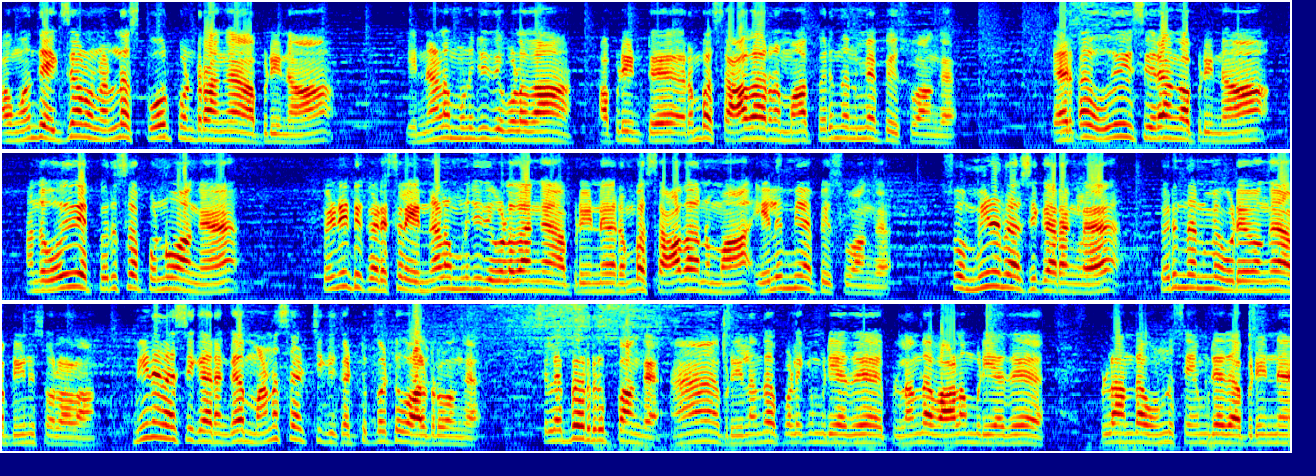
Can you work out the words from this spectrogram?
அவங்க வந்து எக்ஸாமில் நல்லா ஸ்கோர் பண்ணுறாங்க அப்படின்னா என்னால் முடிஞ்சது இவ்வளோதான் அப்படின்ட்டு ரொம்ப சாதாரணமாக பெருந்தன்மையாக பேசுவாங்க. யாருக்காவது உதவி செய்கிறாங்க அப்படின்னா அந்த உதவியை பெருசாக பண்ணுவாங்க. பெண்ணிட்டு கடைசியில் என்னால் முடிஞ்சது இவ்வளோதாங்க அப்படின்னு ரொம்ப சாதாரணமாக எளிமையாக பேசுவாங்க. ஸோ மீனராசிக்காரங்களை பெருந்தன்மை உடையவங்க அப்படின்னு சொல்லலாம். மீனராசிக்காரங்க மனசாட்சிக்கு கட்டுப்பட்டு வாழ்றவங்க. சில பேர் இருப்பாங்க. ஆ இப்படிலாம் தான் பிழைக்க முடியாது. இப்படிலாம் தான் வாழ முடியாது. இப்படிலாம் தான் ஒன்றும் செய்ய முடியாது அப்படின்னு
